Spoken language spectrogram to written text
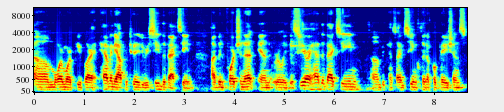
um, more and more people are having the opportunity to receive the vaccine. I've been fortunate, and early this year I had the vaccine um, because I'm seeing clinical patients,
